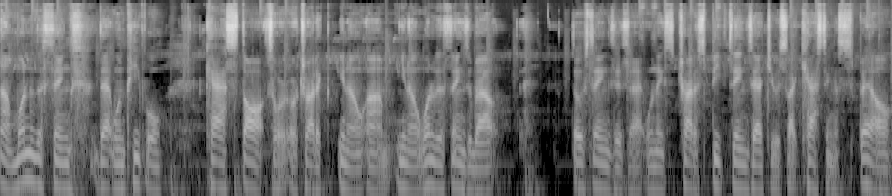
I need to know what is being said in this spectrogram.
Um, one of the things that when people cast thoughts or, or try to, you know, um, you know, one of the things about those things is that when they try to speak things at you, it's like casting a spell.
